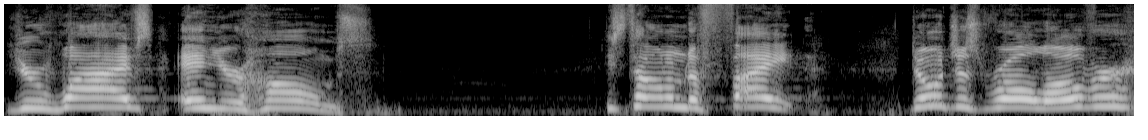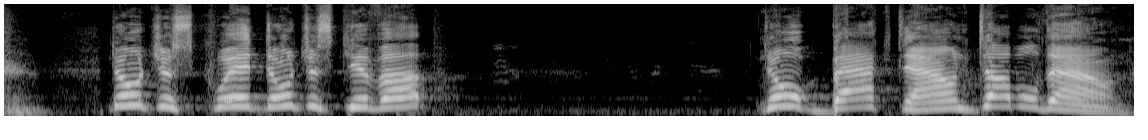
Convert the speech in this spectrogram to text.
your wives, and your homes. He's telling them to fight. Don't just roll over. Don't just quit. Don't just give up. Don't back down, double down.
